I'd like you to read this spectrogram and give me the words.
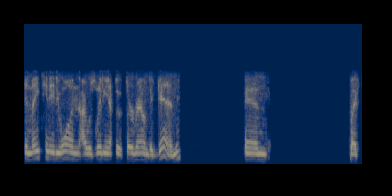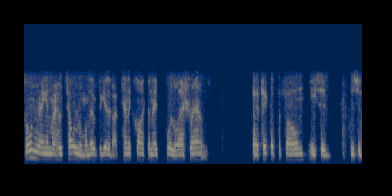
in 1981, I was leading after the third round again and my phone rang in my hotel room. I'll never forget about 10 o'clock the night before the last round. I picked up the phone. He said, he said,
